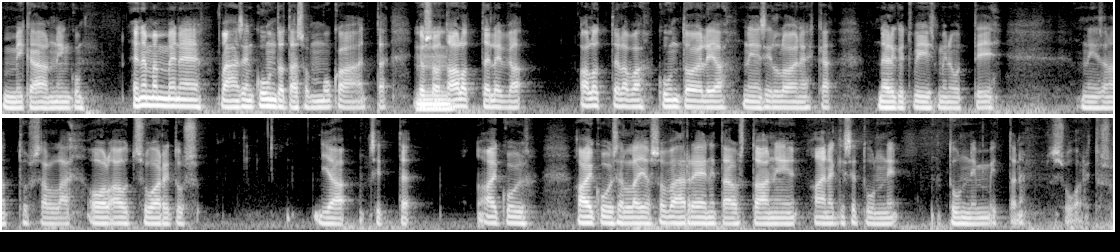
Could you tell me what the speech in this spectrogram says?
mikä on niin kuin, enemmän menee vähän sen kuntotason mukaan, että jos Mm. olet aloitteleva, aloitteleva kuntoilija, niin silloin ehkä 45 minuuttia niin sanottu sellainen all-out-suoritus. Ja sitten aiku, aikuisella, jos on vähän reenitaustaa, niin ainakin se tunnin, tunnin mittainen suoritus.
